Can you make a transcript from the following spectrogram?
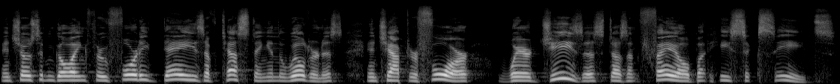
and shows him going through 40 days of testing in the wilderness in chapter 4, where Jesus doesn't fail, but he succeeds.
